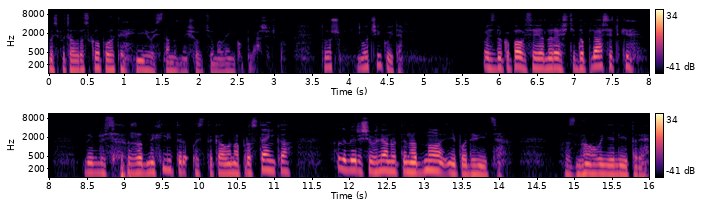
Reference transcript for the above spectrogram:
Ось почав розкопувати і ось там знайшов цю маленьку пляшечку. Тож, очікуйте. Ось докопався я нарешті до пляшечки. Дивлюсь, жодних літер. Ось така вона простенька. Але вирішив глянути на дно і подивіться. Знову є літери.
